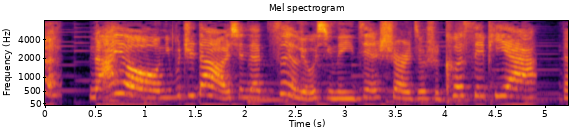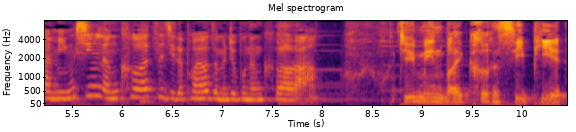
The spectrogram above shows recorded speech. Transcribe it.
哪有？你不知道，现在最流行的一件事儿就是磕 CP 啊。那明星能磕，自己的朋友怎么就不能磕了？ What do you mean by CP?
